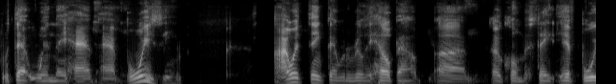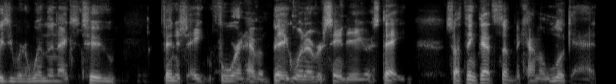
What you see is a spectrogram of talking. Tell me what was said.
with that win they have at Boise. I would think that would really help out uh, Oklahoma State if Boise were to win the next two, finish eight and four, and have a big win over San Diego State. So I think that's something to kind of look at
